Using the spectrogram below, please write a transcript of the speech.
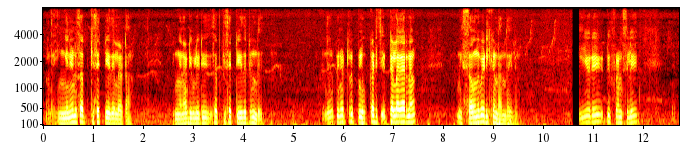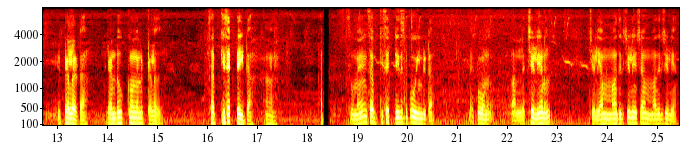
അതെ ഇങ്ങനെയാണ് സബ്ക്ക് സെറ്റ് ചെയ്തുള്ളത് കേട്ടോ ഇങ്ങനെ അടിപൊളിയായിട്ട് സബ്ക്ക് സെറ്റ് ചെയ്തിട്ടുണ്ട്. പിന്നെ ട്രിപ്പിൾ ഹുക്ക് അടിച്ച് ഇട്ടുള്ള കാരണം മിസ്സാവുന്ന പേടിക്കണ്ട എന്തായാലും. ഈ ഒരു ഡിഫറൻസിൽ ഇട്ടുള്ള കേട്ടാ. രണ്ട് ഹുക്കും അങ്ങനെ ഇട്ടുള്ളത്. സബ്ക്ക് സെറ്റ് ആയിട്ടാ അങ്ങനെ. സുമേൻ സബ്ക്ക് സെറ്റ് ചെയ്തിട്ട് പോയിട്ടുണ്ട് കേട്ടാ. പോണ്. നല്ല ചെളിയാണ്. ചെളി അമ്മാതിരി ചെളി വെച്ചാൽ അമ്മാതിരി ചെളിയാണ്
